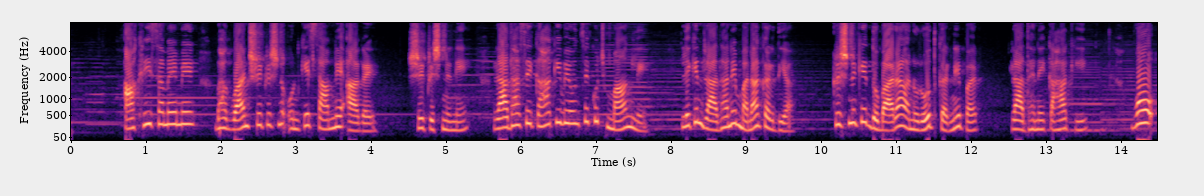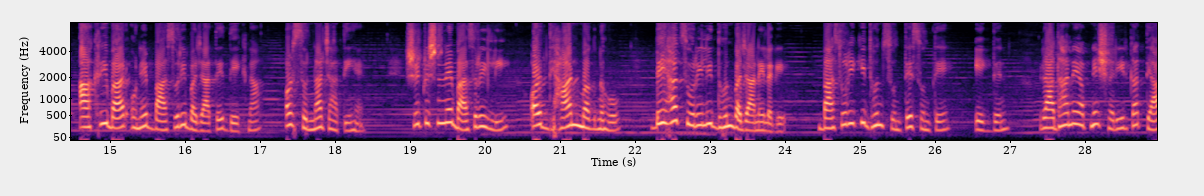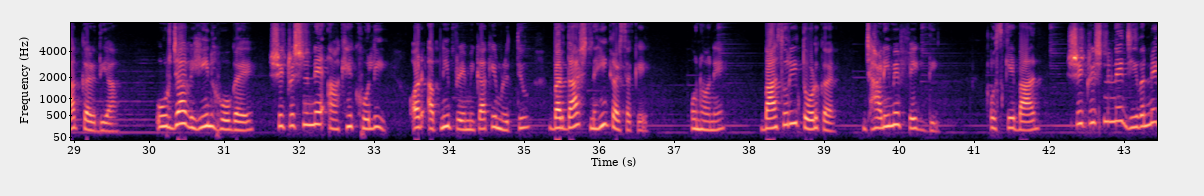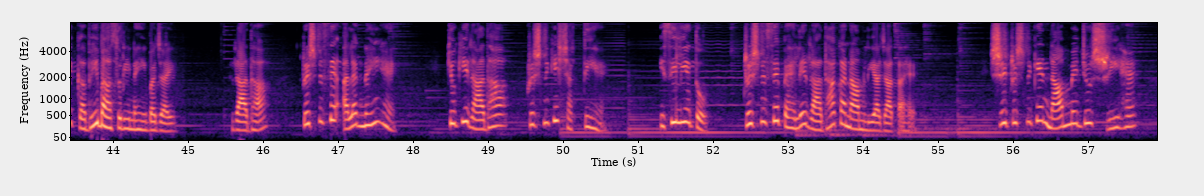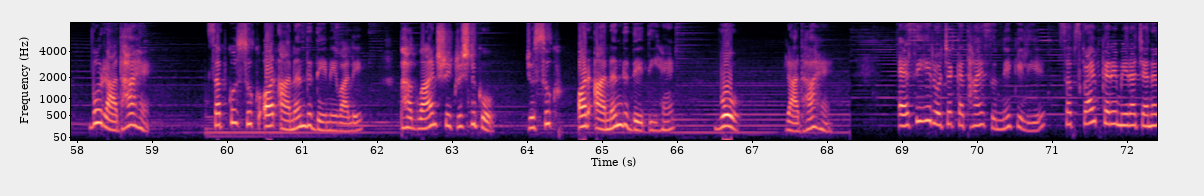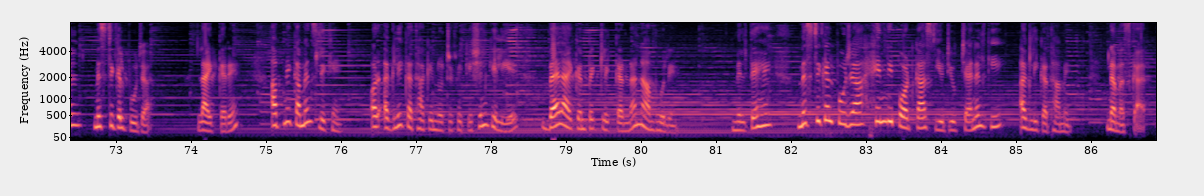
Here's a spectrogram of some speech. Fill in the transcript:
आखिरी समय में भगवान श्री कृष्ण उनके सामने आ गए। श्री कृष्ण ने राधा से कहा कि वे उनसे कुछ मांग लें, लेकिन राधा ने मना कर दिया। कृष्ण के दोबारा अनुरोध करने पर राधा ने कहा कि वो आखिरी बार उन्हें बांसुरी बजाते देखना और सुनना चाहती हैं। श्री कृष्ण ने बांसुरी ली और ध्यान मग्न हो बेहद सुरीली धुन बजाने लगे। बांसुरी की धुन सुनते सुनते एक दिन राधा ने अपने शरीर का त्याग कर दिया। ऊर्जा विहीन हो गए। श्री कृष्ण ने आँखें खोली और अपनी प्रेमिका की मृत्यु बर्दाश्त नहीं कर सके। उन्होंने बांसुरी तोड़कर झाड़ी में फेंक दी। उसके बाद श्री कृष्ण ने जीवन में कभी बांसुरी नहीं बजाई। राधा कृष्ण से अलग नहीं है, क्योंकि राधा कृष्ण की शक्ति है। इसीलिए तो कृष्ण से पहले राधा का नाम लिया जाता है। श्री कृष्ण के नाम में जो श्री है, वो राधा है। सबको सुख और आनंद देने वाले भगवान श्री कृष्ण को जो सुख और आनंद देती हैं, वो राधा हैं। ऐसी ही रोचक कथाएँ सुनने के लिए सब्सक्राइब करें मेरा चैनल मिस्टिकल पूजा। लाइक करें, अपने कमेंट्स लिखें और अगली कथा के नोटिफिकेशन के लिए बेल आइकन पर क्लिक करना ना भूलें। मिलते हैं mystical Pooja Hindi podcast YouTube channel की अगली कथा में। नमस्कार।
